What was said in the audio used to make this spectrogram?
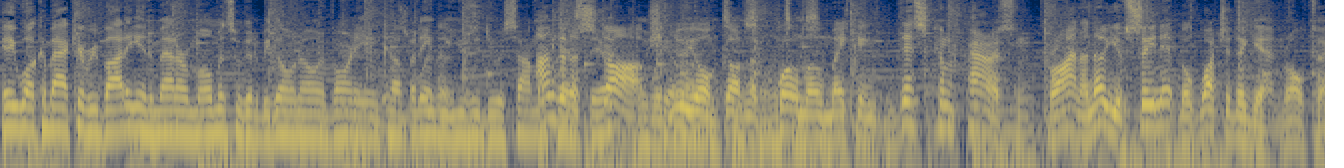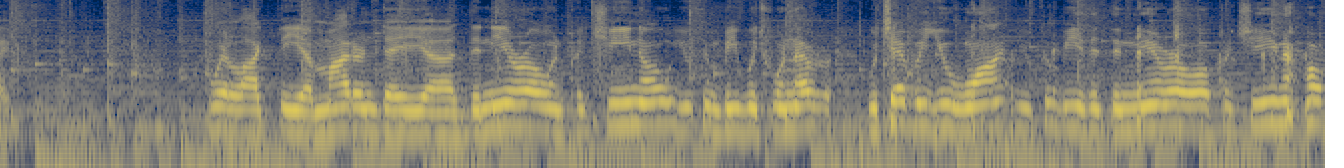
Hey, welcome back, everybody. In a matter of moments, we're going to be going on with Varney and Company. We usually do a simulcast I'm going to start there. with New York Governor Cuomo making this comparison. Brian, I know you've seen it, but watch it again. Roll tape. We're like the uh, modern day uh, De Niro and Pacino. You can be which whenever, whichever you want. You can be the De Niro or Pacino.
